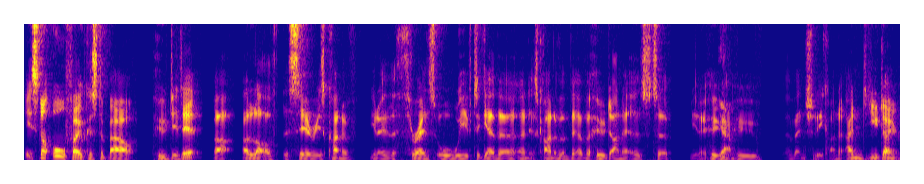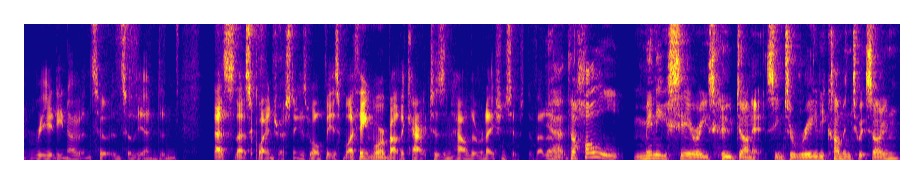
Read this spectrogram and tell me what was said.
it's not all focused about who did it, but a lot of the series kind of you know the threads all weave together, and it's kind of a bit of a who done it as to you know who Yeah. who eventually kind of and you don't really know until until the end and that's that's quite interesting as well but it's i think more about the characters and how the relationships develop Yeah, the whole mini series Who Done It seemed to really come into its own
